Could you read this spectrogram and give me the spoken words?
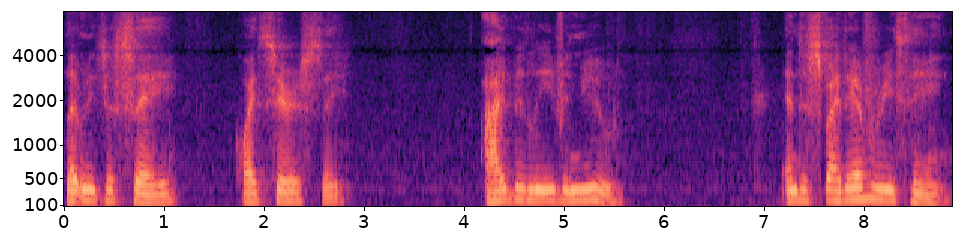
Let me just say quite seriously, I believe in you. And despite everything,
